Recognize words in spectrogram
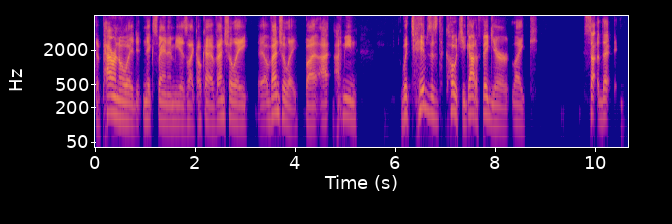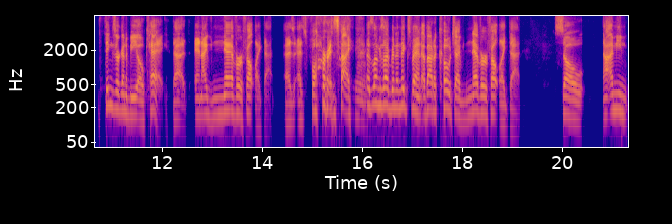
the paranoid Knicks fan in me is like, okay, eventually, eventually. But I I mean, with Thibs as the coach, you got to figure like so that things are going to be okay. That and I've never felt like that. As as far as I Mm. as long as I've been a Knicks fan about a coach, I've never felt like that. So I mean,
